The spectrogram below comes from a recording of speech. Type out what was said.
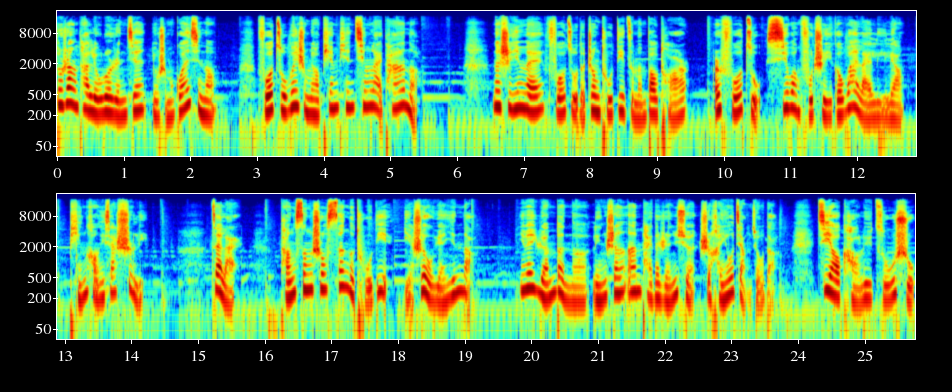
就让他流落人间有什么关系呢？佛祖为什么要偏偏青睐他呢？那是因为佛祖的正徒弟子们抱团儿，而佛祖希望扶持一个外来力量，平衡一下势力。再来，唐僧收三个徒弟也是有原因的。因为原本呢，灵山安排的人选是很有讲究的，既要考虑族属，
